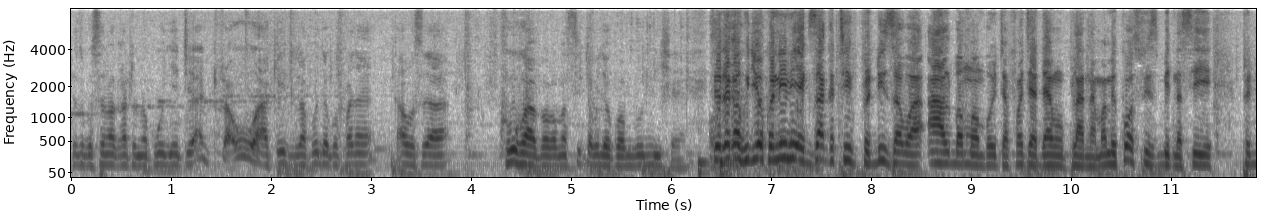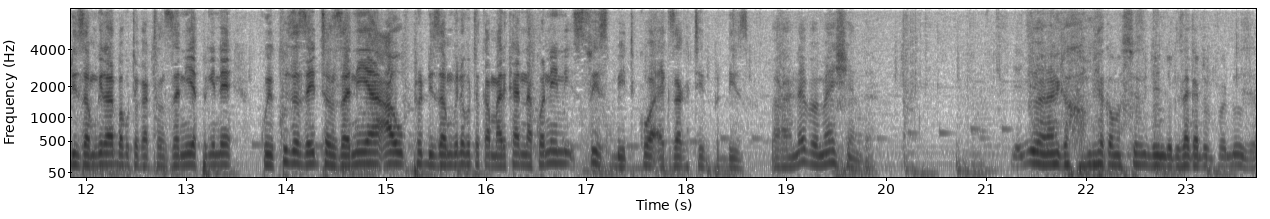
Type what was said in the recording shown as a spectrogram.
Tuwezi kusema kama tumekuja eti "Ah, tutaua, lakini tutakuja kufanya kama sasa hapa kama sitakuja kuwaburudisha. Tunataka kujua kwa nini executive producer wa album ambayo itafuata Diamond Platnumz amekuwa Swiss Beat na si producer mwingine labda kutoka Tanzania, pengine kuikuza zaidi Tanzania au producer mwingine kutoka Marekani, na kwa nini Swiss Beat kuwa executive producer? But I never mentioned that. Sijajua nani kakwambia kama siwezi be executive producer.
